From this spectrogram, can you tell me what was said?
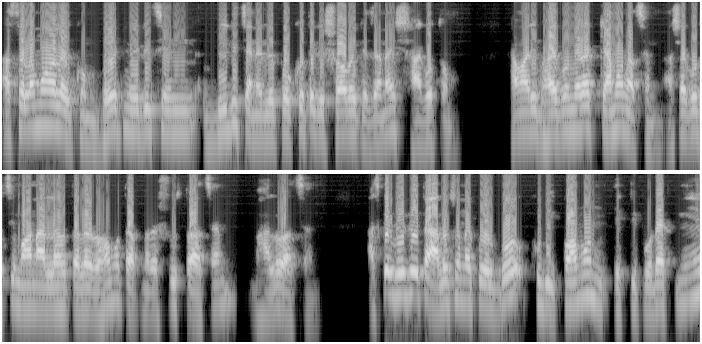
আসসালামু আলাইকুম ভেট মেডিসিন বিডি চ্যানেলের পক্ষ থেকে সবাইকে জানাই স্বাগতম। আমারই ভাই বোনেরা কেমন আছেন? আশা করছি মহান আল্লাহ তাআলার রহমতে আপনারা সুস্থ আছেন, ভালো আছেন। আজকের ভিডিওতে আলোচনা করব খুবই কমন একটি প্রোডাক্ট নিয়ে।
